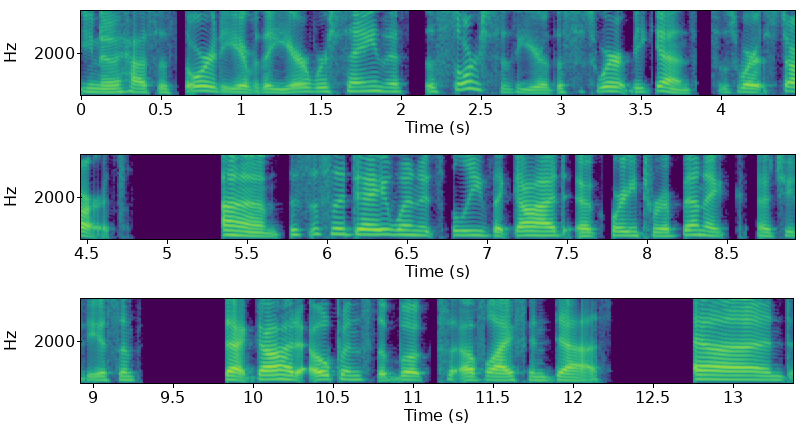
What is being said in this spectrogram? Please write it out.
you know has authority over the year. We're saying this the source of the year. This is where it begins. This is where it starts. Um, this is the day when it's believed that God, according to rabbinic uh, Judaism, that God opens the books of life and death, and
